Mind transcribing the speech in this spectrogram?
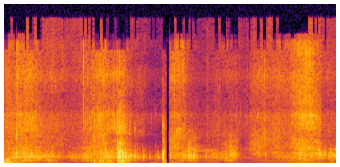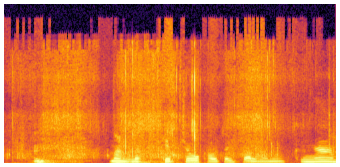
ดินั่นแหละเก็บโชว์เขาจังสั่นแล้วมันคืองาม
